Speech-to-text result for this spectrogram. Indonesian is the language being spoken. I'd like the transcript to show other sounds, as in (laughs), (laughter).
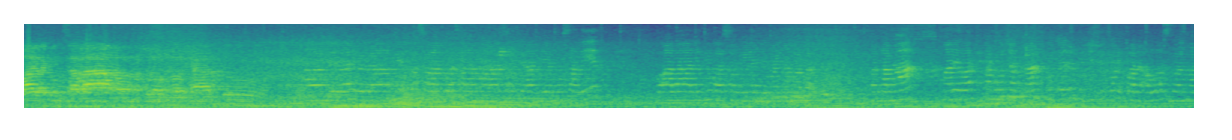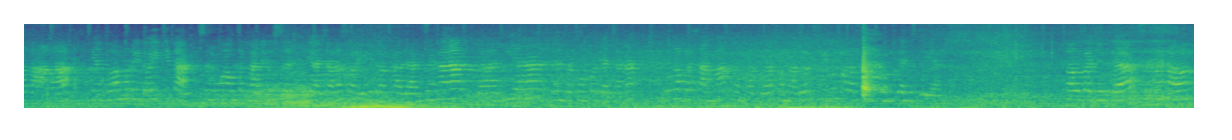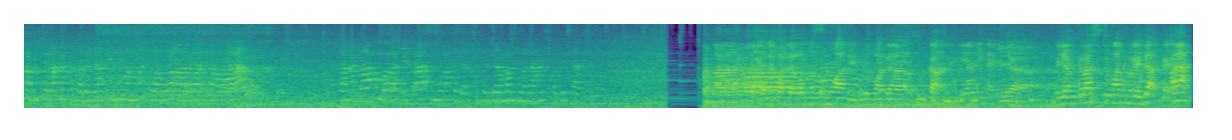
Waalaikumsalam warahmatullahi wabarakatuh. Pada buka nih. Iya nih kayaknya. Iya. Yang keras cuman meredak kayaknya.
